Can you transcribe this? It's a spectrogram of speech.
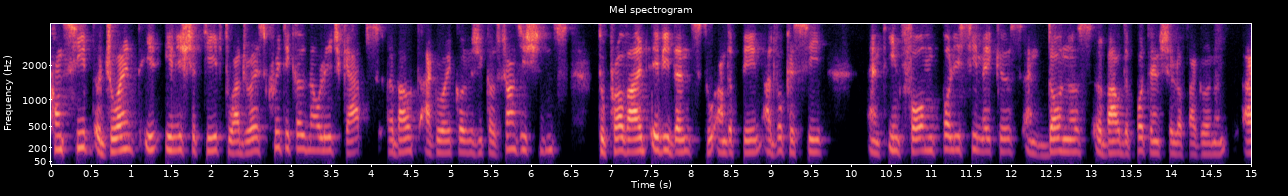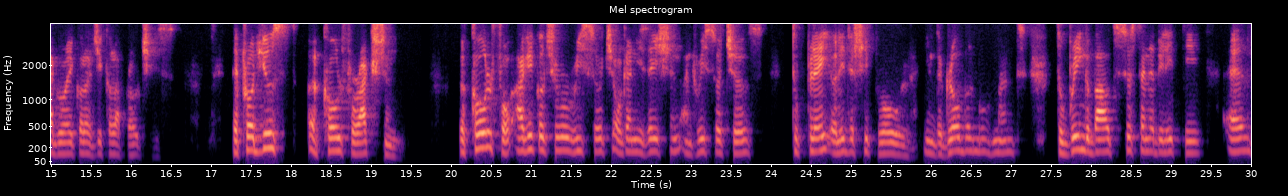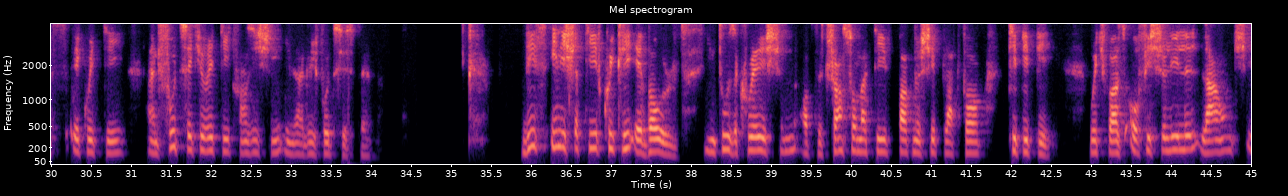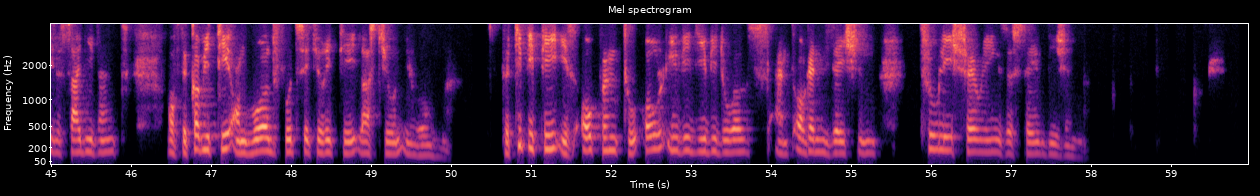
conceived a joint initiative to address critical knowledge gaps about agroecological transitions to provide evidence to underpin advocacy and inform policymakers and donors about the potential of agro agroecological approaches. They produced a call for action, a call for agricultural research organizations and researchers to play a leadership role in the global movement to bring about sustainability health, equity, and food security transition in agri-food system. This initiative quickly evolved into the creation of the Transformative Partnership Platform, TPP, which was officially launched in a side event of the Committee on World Food Security last June in Rome. The TPP is open to all individuals and organizations truly sharing the same vision.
